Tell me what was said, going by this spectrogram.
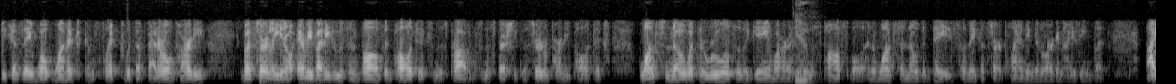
because they won't want it to conflict with the federal party. But certainly, you know, everybody who's involved in politics in this province, and especially Conservative Party politics, wants to know what the rules of the game are as yeah. soon as possible, and wants to know the days so they can start planning and organizing. But I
